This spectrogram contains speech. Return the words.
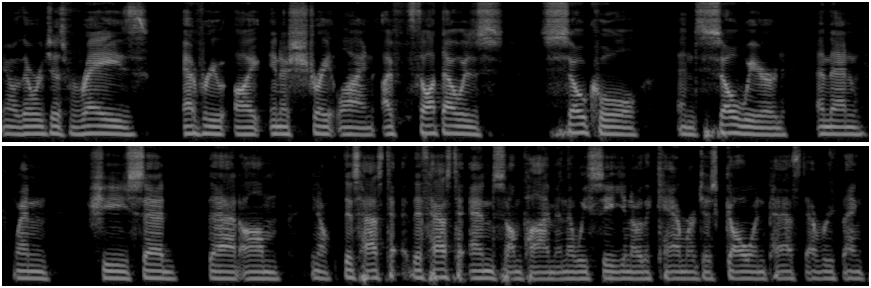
you know there were just rays every like in a straight line. I thought that was so cool and so weird. And then when she said that, um, you know, this has to this has to end sometime, and then we see you know the camera just going past everything,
